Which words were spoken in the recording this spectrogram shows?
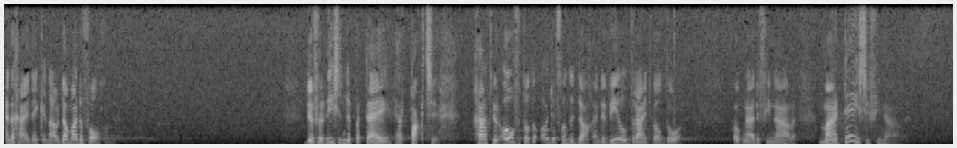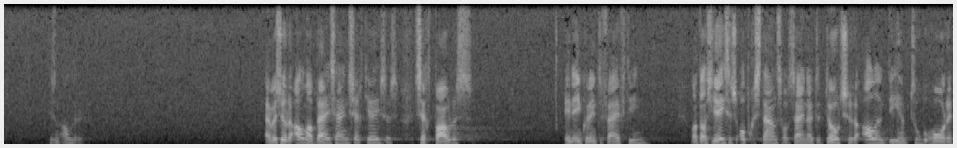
En dan ga je denken, nou dan maar de volgende. De verliezende partij herpakt zich. Gaat weer over tot de orde van de dag. En de wereld draait wel door. Ook naar de finale. Maar deze finale is een andere. En we zullen allemaal bij zijn, zegt Jezus, zegt Paulus in 1 Korinthe 15. Want als Jezus opgestaan zal zijn uit de dood, zullen allen die hem toebehoren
